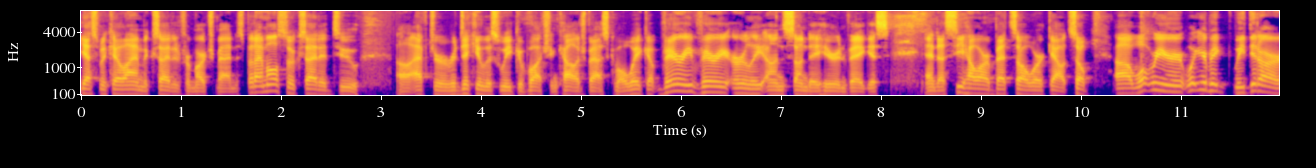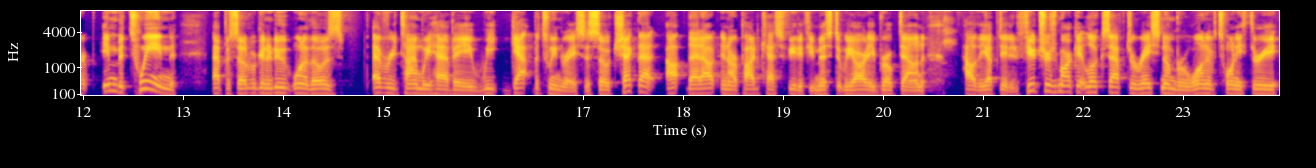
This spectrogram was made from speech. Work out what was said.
Yes, Mikhail, I am excited for March Madness, but I'm also excited to, uh, after a ridiculous week of watching college basketball, wake up very, very early on Sunday here in Vegas and uh, see how our bets all work out. So, uh, what were your what your big? We did our in between episode. We're going to do one of those every time we have a week gap between races. So check that out, that out in our podcast feed if you missed it. We already broke down how the updated futures market looks after race number one of 23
